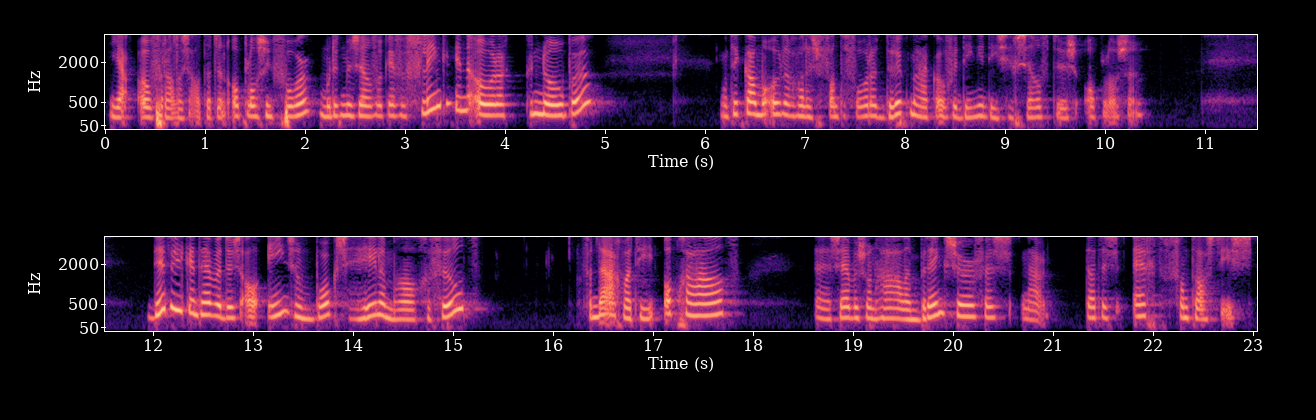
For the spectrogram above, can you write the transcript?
Ja, overal is altijd een oplossing voor. Moet ik mezelf ook even flink in de oren knopen. Want ik kan me ook nog wel eens van tevoren druk maken over dingen die zichzelf dus oplossen. Dit weekend hebben we dus al eens zo'n box helemaal gevuld. Vandaag wordt die opgehaald. Uh, ze hebben zo'n haal- en brengservice. Nou, dat is echt fantastisch.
